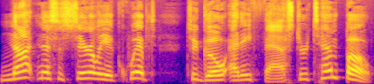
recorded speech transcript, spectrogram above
not necessarily equipped to go at a faster tempo.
